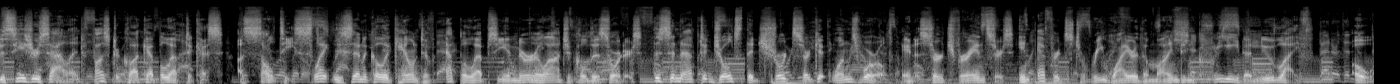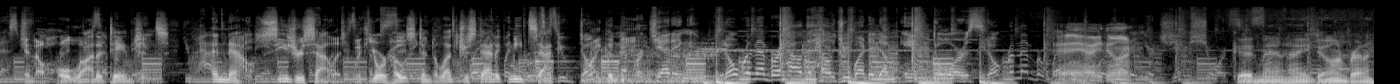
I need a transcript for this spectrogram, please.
to Seizure Salad, Fustercluck epilepticus, a salty, slightly cynical account of epilepsy and neurological disorders, the synaptic jolts that short circuit one's world, and a search for answers in efforts to rewire the mind and create a new life. Oh, and a whole lot of tangents. And now, Seizure Salad with your host and electrostatic meat sack, Micah B. You don't remember how the hell you ended up indoors. You don't remember Hey, how you doing? Good man, how you doing, brother?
